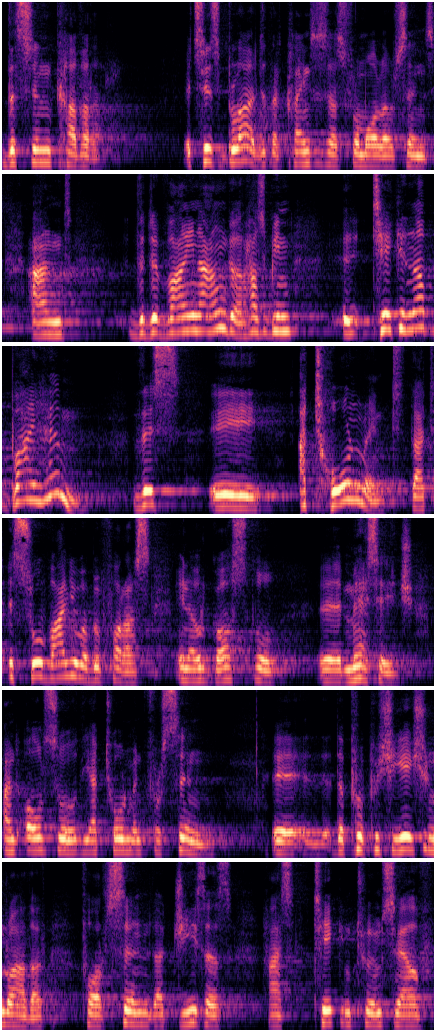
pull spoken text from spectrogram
the sin coverer. It's his blood that cleanses us from all our sins. And the divine anger has been uh, taken up by him. This uh, atonement that is so valuable for us in our gospel uh, message, and also the atonement for sin, Uh, the propitiation rather for sin that Jesus has taken to himself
